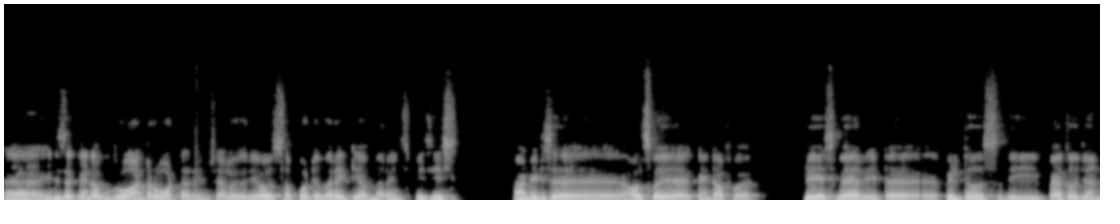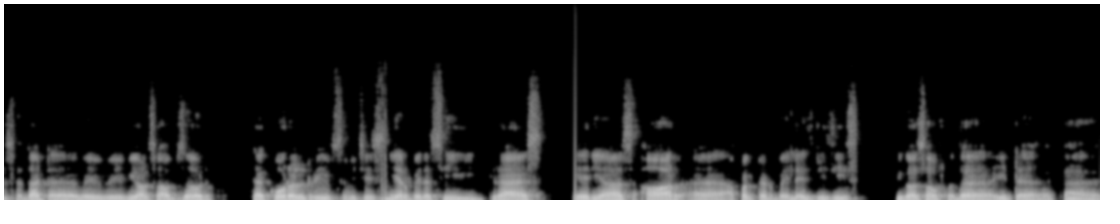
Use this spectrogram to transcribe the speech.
uh, it is a kind of grow underwater in shallow areas, support a variety of marine species, and it is a, also a kind of a place where it uh, filters the pathogens that uh, we, we, we also observed the coral reefs which is nearby the sea grass areas are uh, affected by less disease because of the it uh,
